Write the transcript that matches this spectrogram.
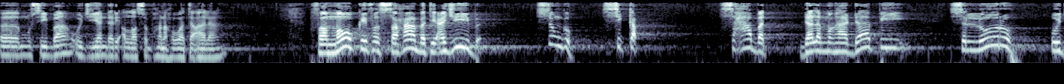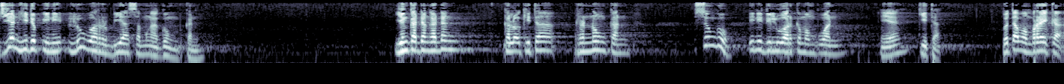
e, musibah ujian dari Allah Subhanahu wa taala. Fa mauqifus sahabati ajib. Sungguh sikap sahabat dalam menghadapi seluruh ujian hidup ini luar biasa mengagumkan. Yang kadang-kadang kalau kita renungkan sungguh ini di luar kemampuan ya kita. Betapa mereka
